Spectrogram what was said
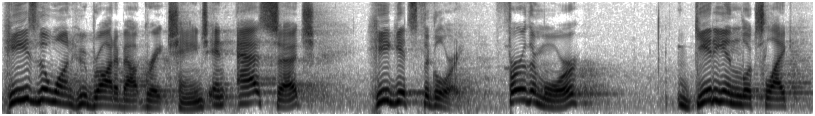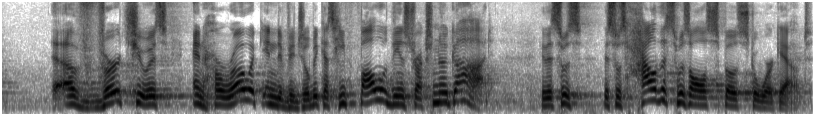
He's the one who brought about great change. And as such, he gets the glory. Furthermore, Gideon looks like a virtuous and heroic individual because he followed the instruction of God. This was, this was how this was all supposed to work out.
